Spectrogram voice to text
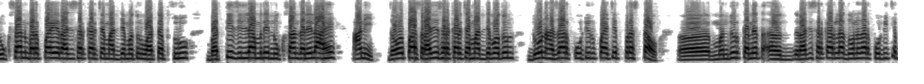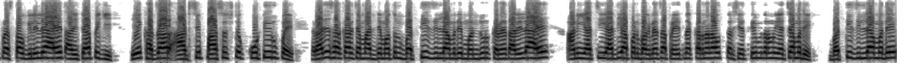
नुकसान भरपाई राज्य सरकारच्या माध्यमातून वाटप सुरू. बत्तीस जिल्ह्यामध्ये नुकसान झालेलं आहे आणि जवळपास राज्य सरकारच्या माध्यमातून दोन हजार कोटी रुपयाचे प्रस्ताव मंजूर करण्यात राज्य सरकारला दोन हजार कोटीचे प्रस्ताव गेलेले आहेत आणि त्यापैकी एक हजार आठशे पासष्ट कोटी रुपये राज्य सरकारच्या माध्यमातून बत्तीस जिल्ह्यामध्ये मंजूर करण्यात आलेले आहे आणि याची यादी आपण बघण्याचा प्रयत्न करणार आहोत. तर शेतकरी मित्रांनो याच्यामध्ये बत्तीस जिल्ह्यामध्ये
